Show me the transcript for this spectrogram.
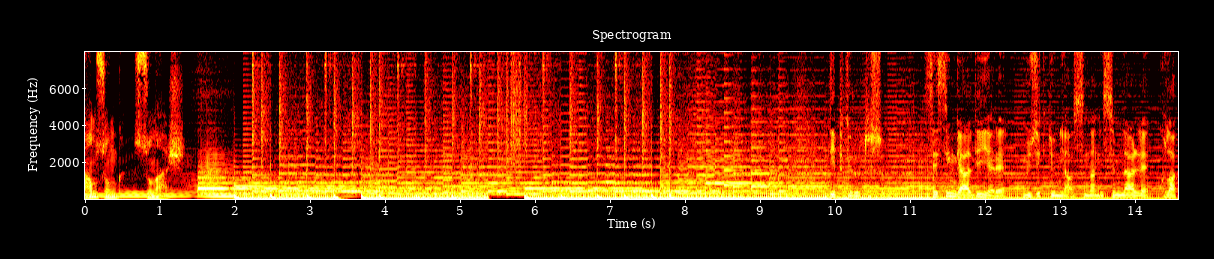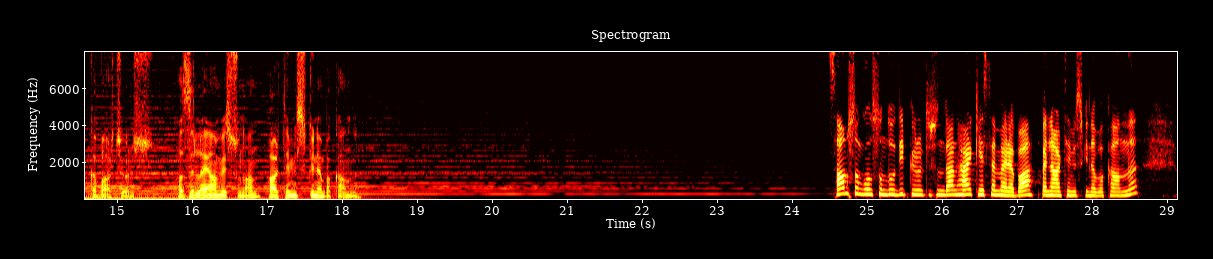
Samsung sunar. Dip gürültüsü. Sesin geldiği yere müzik dünyasından isimlerle kulak kabartıyoruz. Hazırlayan ve sunan Artemis Günebakanlı. Samsung'un sunduğu dip gürültüsünden herkese merhaba. Ben Artemis Günebakanlı.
